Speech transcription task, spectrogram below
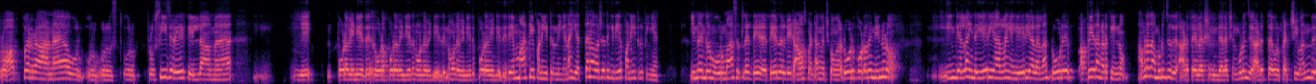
ப்ராப்பரான ஒரு ஒரு ஒரு ஒரு ப்ரொசீஜரே இல்லாம ஏ போட வேண்டியது ரோட போட வேண்டியது நோண்ட வேண்டியது நோண்ட வேண்டியது போட வேண்டியது இதே மாத்தி பண்ணிட்டு இருந்தீங்கன்னா எத்தனை வருஷத்துக்கு இதே பண்ணிட்டு இருப்பீங்க? இன்னும் இந்த ஒரு மாசத்துல தேர்தல் டேட் அனௌன்ஸ் பண்ணிட்டாங்க வச்சுக்கோங்க. ரோடு போடுறது நின்னுடும். இங்க எல்லாம் இந்த ஏரியாலாம் எங்க ஏரியால எல்லாம் ரோடு அப்படியே தான் கிடக்கு இன்னும். அவ்வளவுதான் முடிஞ்சது. அடுத்த எலெக்ஷன் இந்த எலெக்ஷன் முடிஞ்சு அடுத்த ஒரு கட்சி வந்து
